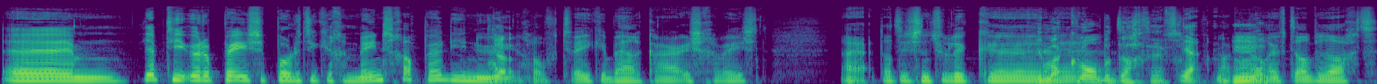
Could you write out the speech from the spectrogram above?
Ehm, je hebt die Europese politieke gemeenschap, hè, die nu, Ja. ik geloof twee keer bij elkaar is geweest. Nou ja, dat is natuurlijk. eh, Die Macron bedacht heeft. ja, Macron Ja. heeft dat bedacht.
